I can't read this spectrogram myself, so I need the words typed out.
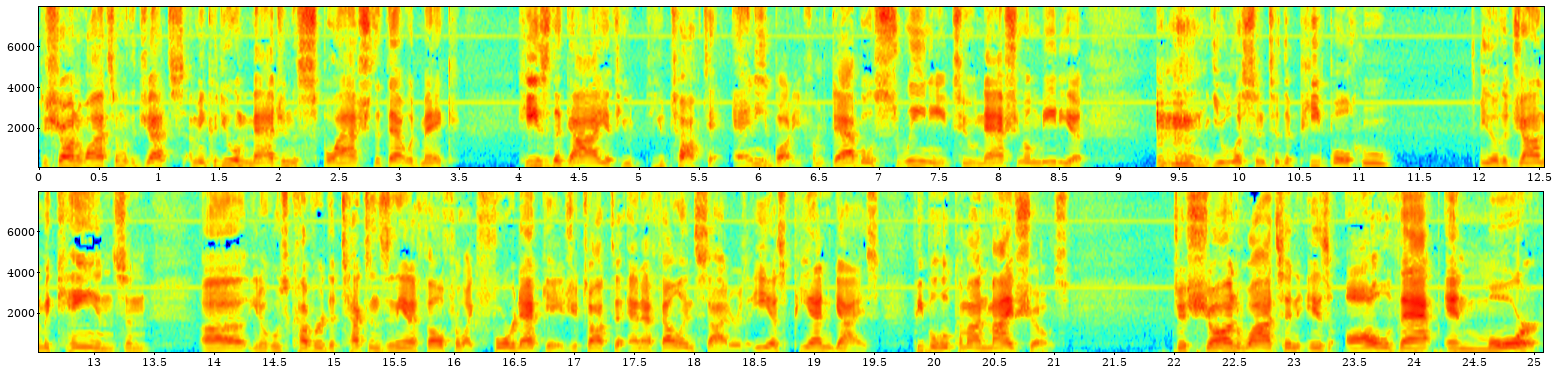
Deshaun Watson with the Jets, I mean, could you imagine the splash that that would make? He's the guy, if you, you talk to anybody from Dabo Swinney to national media, you listen to the people who, you know, the John McClains and uh, you know, who's covered the Texans in the NFL for like four decades. You talk to NFL insiders, ESPN guys, people who come on my shows. Deshaun Watson is all that and more.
